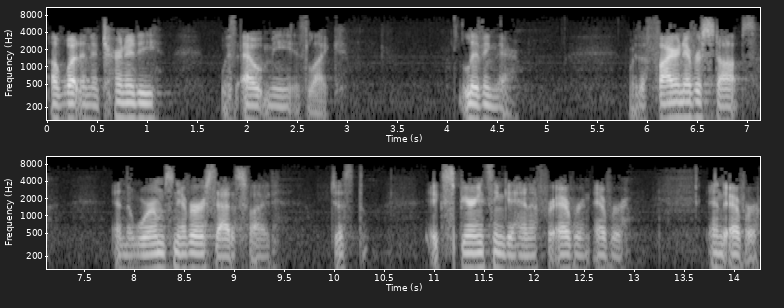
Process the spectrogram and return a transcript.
of what an eternity without me is like. Living there, where the fire never stops and the worms never are satisfied, just experiencing Gehenna forever and ever and ever.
